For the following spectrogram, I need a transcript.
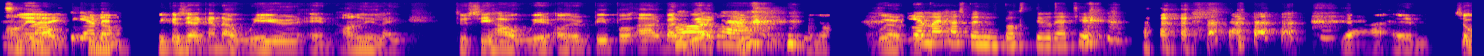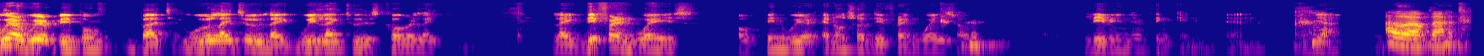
It's only like you know, because they're kind of weird and only like to see how weird other people are. But oh, we are yeah. you know, we're yeah, my husband both do that too. yeah, and so we are weird people, but we would like to like we like to discover like like different ways of being weird and also different ways of living and thinking. And, and yeah. I love that.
